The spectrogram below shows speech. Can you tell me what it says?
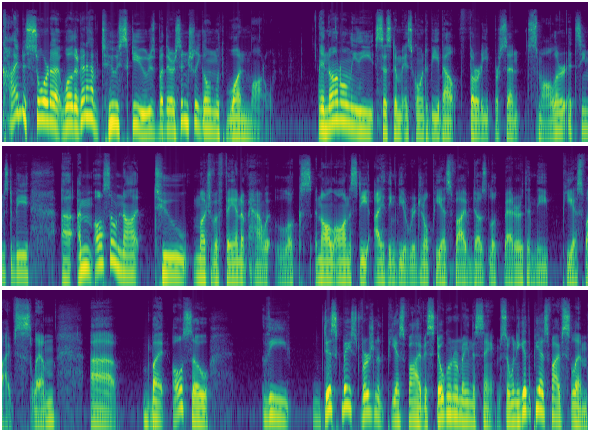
kind of sort of, well, they're going to have two SKUs, but they're essentially going with one model. And not only the system is going to be about 30% smaller, it seems to be, uh, I'm also not too much of a fan of how it looks. In all honesty, I think the original PS5 does look better than the PS5 Slim. Uh, but also, the disc based version of the PS5 is still going to remain the same. So when you get the PS5 Slim,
